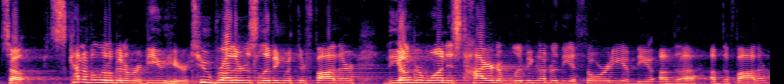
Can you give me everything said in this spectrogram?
So, it's kind of a little bit of review here. Two brothers living with their father. The younger one is tired of living under the authority of the, of the, of the father,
